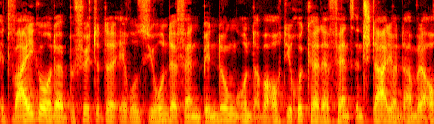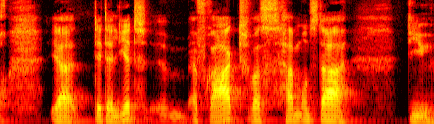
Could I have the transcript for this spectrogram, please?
etwaige oder befürchtete Erosion der Fanbindung und aber auch die Rückkehr der Fans ins Stadion. Da haben wir auch ja detailliert äh, erfragt, was haben uns da die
